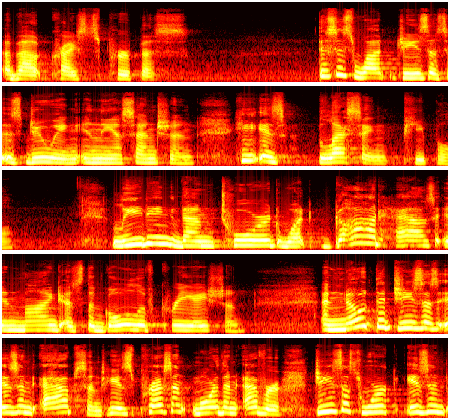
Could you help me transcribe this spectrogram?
about Christ's purpose. This is what Jesus is doing in the ascension. He is blessing people, leading them toward what God has in mind as the goal of creation. And note that Jesus isn't absent, he is present more than ever. Jesus' work isn't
